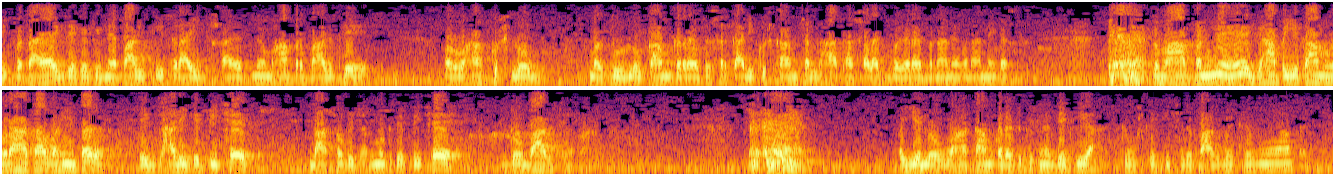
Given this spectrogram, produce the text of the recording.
एक बताया एक जगह कि नेपाल की तराई शायद में वहाँ पर बाघ थे और वहाँ कुछ लोग मजदूर लोग काम कर रहे थे, सरकारी कुछ काम चल रहा था, सड़क वगैरह बनाने बनाने का। तो वहाँ में जहाँ पे ये काम हो रहा था, वहीं पर एक झाड़ी के पीछे, बांसों के झरमुट के पीछे दो बाघ थे वहाँ। और ये लोग वहाँ काम कर रहे थे, किसी ने देख लिया कि उसके पीछे से बाघ बैठे हुए वहाँ पर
